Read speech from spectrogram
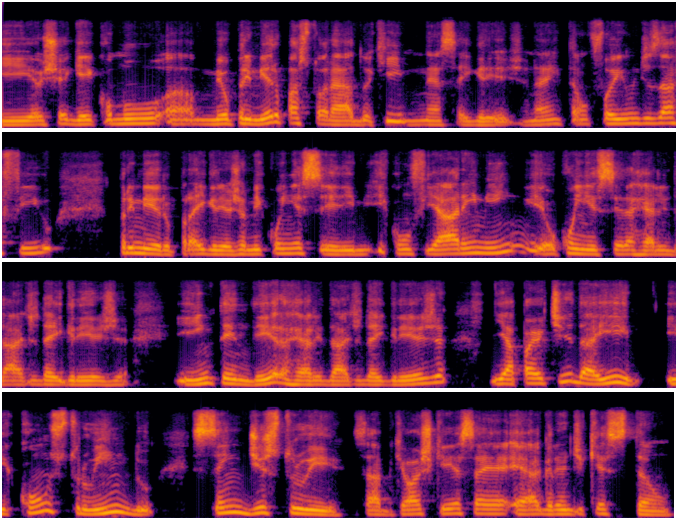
E eu cheguei como uh, meu primeiro pastorado aqui nessa igreja, né? Então foi um desafio, primeiro, para a igreja me conhecer e, e, confiar em mim, eu conhecer a realidade da igreja e entender a realidade da igreja, e a partir daí ir construindo sem destruir, sabe? Que eu acho que essa é, é a grande questão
